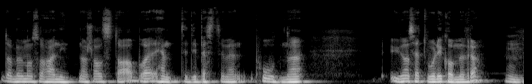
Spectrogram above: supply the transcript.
Da bør man også ha en internasjonal stab og hente de beste hodene uansett hvor de kommer fra. Mm.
